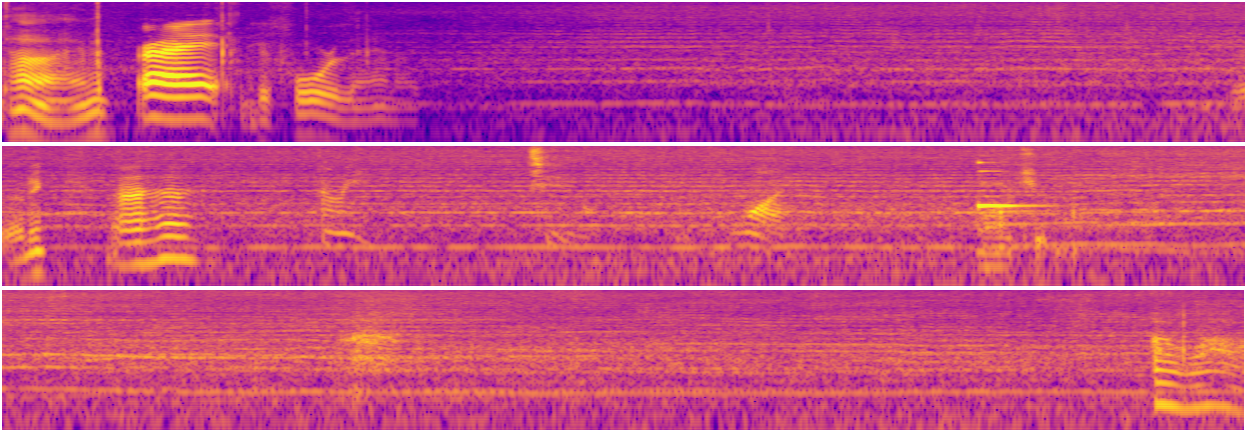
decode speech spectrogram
time, Right. before then. I... Ready? Uh-huh. Three, two, one. Watch it. Oh, wow.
